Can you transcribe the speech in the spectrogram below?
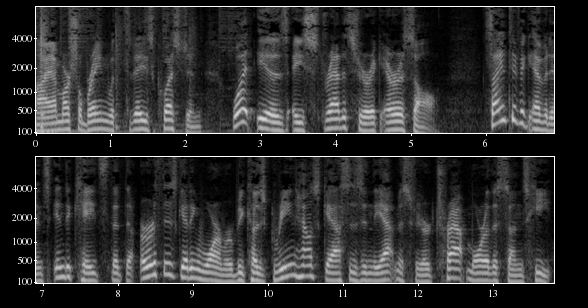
Hi, I'm Marshall Brain with today's question. What is a stratospheric aerosol? Scientific evidence indicates that the Earth is getting warmer because greenhouse gases in the atmosphere trap more of the sun's heat.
